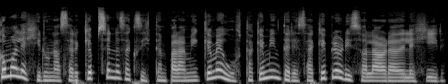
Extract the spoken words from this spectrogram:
¿Cómo elegir un hacer? ¿Qué opciones existen para mí? ¿Qué me gusta? ¿Qué me interesa? ¿Qué priorizo a la hora de elegir?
